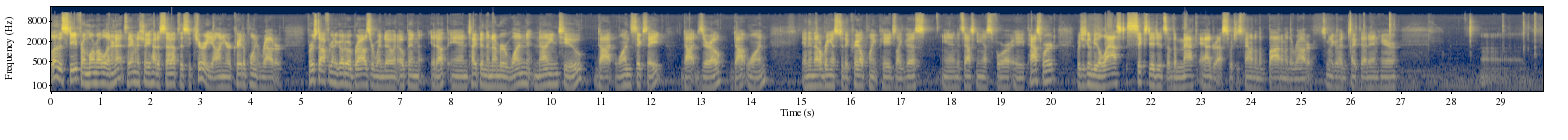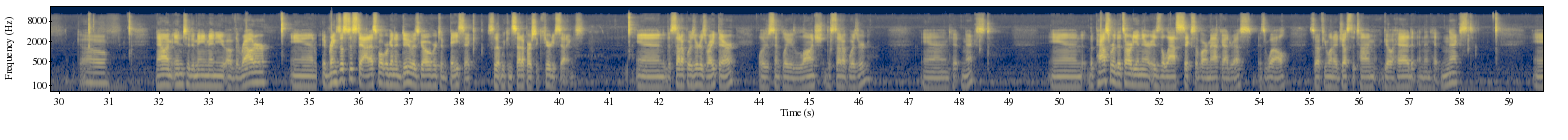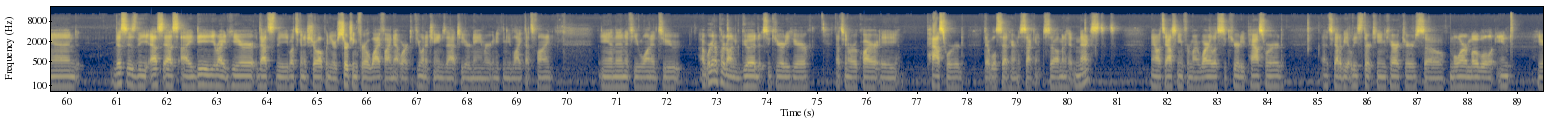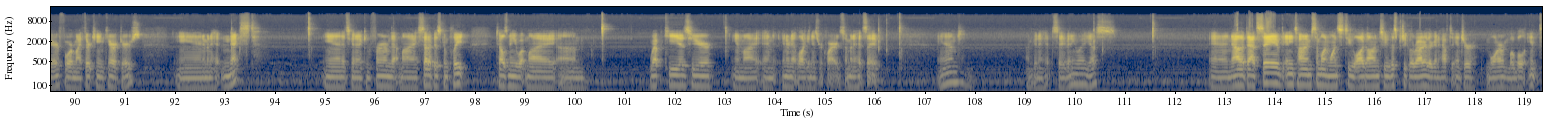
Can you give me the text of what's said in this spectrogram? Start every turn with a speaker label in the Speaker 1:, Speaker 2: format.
Speaker 1: Hello, this is Steve from More Mobile Internet. Today I'm going to show you how to set up the security on your Cradlepoint router. First off, we're going to go to a browser window and open it up and type in the number 192.168.0.1 and then that'll bring us to the Cradlepoint page like this and it's asking us for a password which is going to be the last six digits of the MAC address which is found on the bottom of the router. So I'm going to go ahead and type that in here. Uh, go. Now I'm into the main menu of the router and it brings us to status. What we're going to do is go over to basic so that we can set up our security settings. And the setup wizard is right there. We'll just simply launch the setup wizard and hit next. And the password that's already in there is the last six of our MAC address as well. So if you want to adjust the time, go ahead and then hit next and this is the SSID right here. That's the what's going to show up when you're searching for a Wi-Fi network. If you want to change that to your name or anything you'd like, that's fine. And then if you wanted to, uh, we're going to put it on good security here. That's going to require a password that we'll set here in a second. So I'm going to hit next. Now it's asking for my wireless security password. It's got to be at least 13 characters, so more mobile int here for my 13 characters. And I'm going to hit next. And it's going to confirm that my setup is complete. Tells me what my um, WEP key is here and my and internet login is required. So I'm going to hit save. And I'm going to hit save anyway yes and now that that's saved anytime someone wants to log on to this particular router they're going to have to enter more mobile int.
